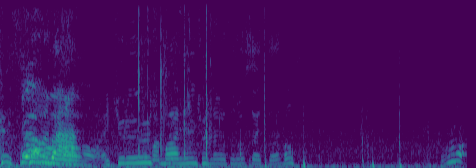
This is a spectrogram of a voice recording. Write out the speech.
Cristiano be. Ekürü 3 mahallenin çocuğuna yatan offside'da. Vurma.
